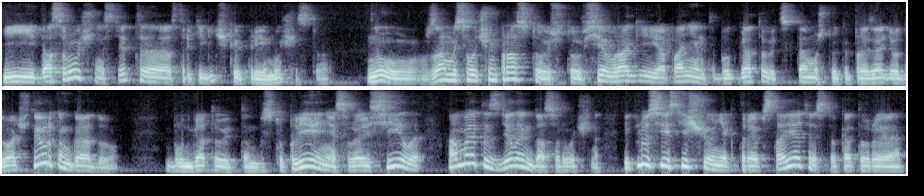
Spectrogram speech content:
И досрочность – это стратегическое преимущество. Ну, замысел очень простой, что все враги и оппоненты будут готовиться к тому, что это произойдет в 2024 году, будут готовить там выступления, свои силы, а мы это сделаем досрочно. И плюс есть еще некоторые обстоятельства, которые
